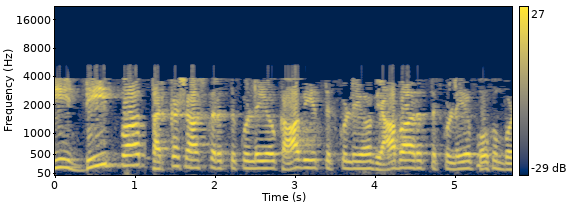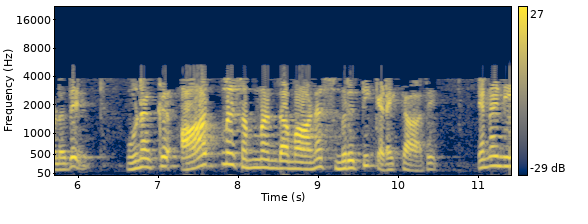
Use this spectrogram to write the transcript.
நீ டீப்பா தர்க்க சாஸ்திரத்துக்குள்ளேயோ காவியத்திற்குள்ளேயோ வியாபாரத்திற்குள்ளேயோ போகும் பொழுது உனக்கு ஆத்ம சம்பந்தமான ஸ்மிருதி கிடைக்காது. ஏன்னா நீ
